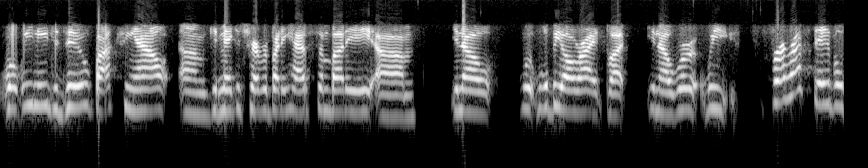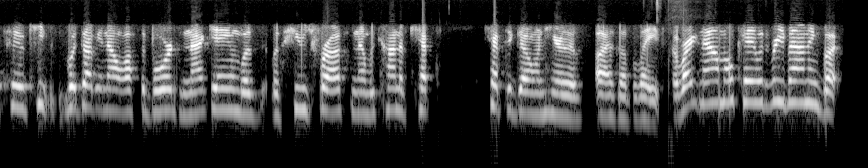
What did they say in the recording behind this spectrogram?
what we need to do, boxing out, um, making sure everybody has somebody, um, you know, we'll, we'll be all right. But you know, we're we for us able to keep with WNL off the boards in that game was was huge for us, and then we kind of kept kept it going here as of late. So right now I'm okay with rebounding, but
